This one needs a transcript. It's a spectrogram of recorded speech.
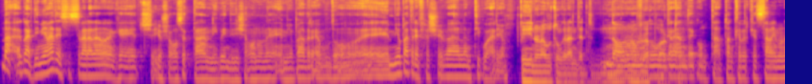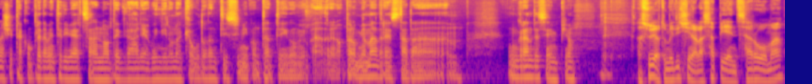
Ma guardi, mia madre si è separata che io avevo sette anni, quindi diciamo non è mio padre ha avuto eh, mio padre faceva l'antiquario. Quindi non ha avuto un grande No, non ha avuto rapporto. un grande contatto, anche perché stava in una città completamente diversa nel nord Italia, quindi non ha avuto tantissimi contatti con mio padre, no. Però mia madre è stata un grande esempio. Ha studiato medicina alla Sapienza a Roma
